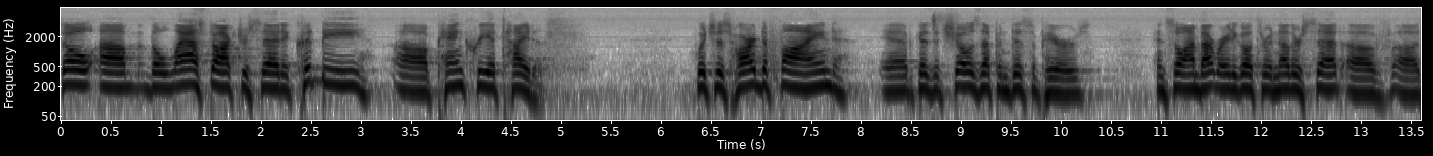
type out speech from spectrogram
So um, the last doctor said it could be uh, pancreatitis, which is hard to find uh, because it shows up and disappears. And so I'm about ready to go through another set of uh,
